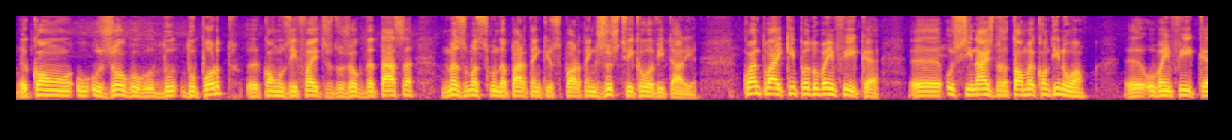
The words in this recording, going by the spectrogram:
uh, com o, jogo do, do Porto, com os efeitos do jogo da taça, mas uma segunda parte em que o Sporting justificou a vitória. Quanto à equipa do Benfica, os sinais de retoma continuam. Eh, o Benfica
